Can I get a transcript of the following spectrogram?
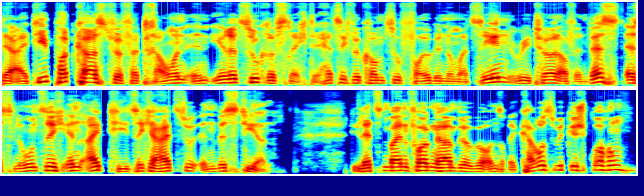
der IT-Podcast für Vertrauen in Ihre Zugriffsrechte. Herzlich willkommen zu Folge Nummer 10, Return of Invest. Es lohnt sich, in IT-Sicherheit zu investieren. Die letzten beiden Folgen haben wir über unsere Caro Suite gesprochen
